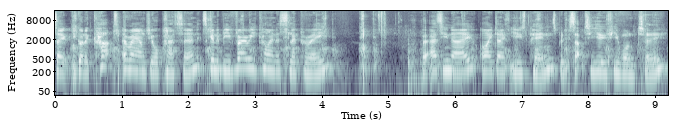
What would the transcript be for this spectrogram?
So you've got to cut around your pattern. It's going to be very kind of slippery. But as you know, I don't use pins, but it's up to you if you want to.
